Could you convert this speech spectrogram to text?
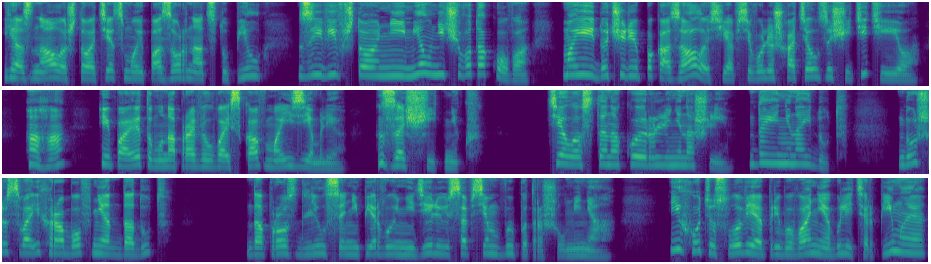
Я знала, что отец мой позорно отступил, заявив, что не имел ничего такого. Моей дочери показалось, я всего лишь хотел защитить ее. Ага, и поэтому направил войска в мои земли. Защитник. Тело Стена Койерли не нашли, да и не найдут. Души своих рабов не отдадут, Допрос длился не первую неделю и совсем выпотрошил меня. И хоть условия пребывания были терпимые,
